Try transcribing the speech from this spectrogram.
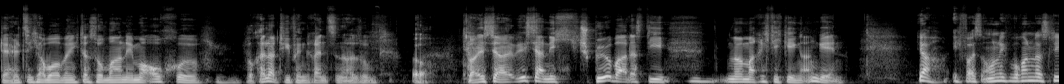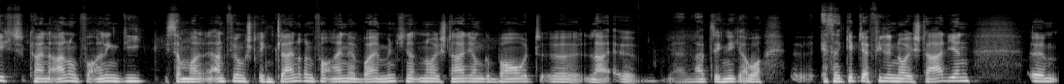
der hält sich aber, wenn ich das so wahrnehme, auch äh, relativ in Grenzen. Also ja. da ist ja, ist ja nicht spürbar, dass die mal richtig gegen angehen. Ja, ich weiß auch nicht, woran das liegt. Keine Ahnung. Vor allen Dingen die, ich sag mal, in Anführungsstrichen kleineren Vereine. Bayern München hat ein neues Stadion gebaut. Äh, äh, Leipzig nicht, aber äh, es gibt ja viele neue Stadien. Ähm,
